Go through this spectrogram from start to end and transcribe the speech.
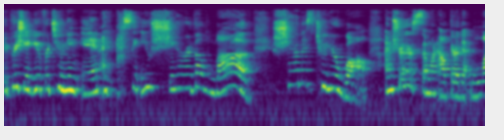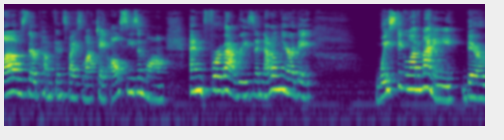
I appreciate you for tuning in. I ask that you share the love. Share this to your wall. I'm sure there's someone out there that loves their pumpkin spice latte all season long. And for that reason, not only are they wasting a lot of money, they're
